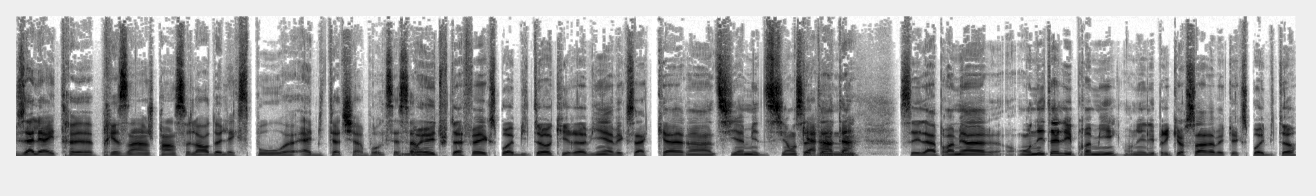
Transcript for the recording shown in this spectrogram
Vous allez être présent, je pense, lors de l'expo Habitat de Sherbrooke, c'est ça? Oui, tout à fait. Expo Habitat qui revient avec sa 40e édition cette 40 année. Ans. C'est la première. On était les premiers, on est les précurseurs avec Expo Habitat.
